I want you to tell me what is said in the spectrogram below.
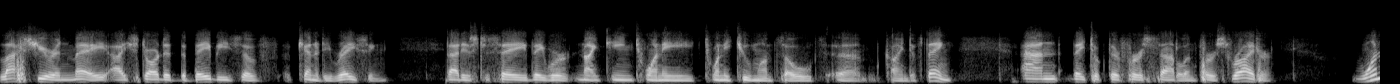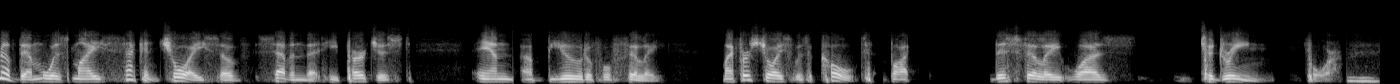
last year in May, I started the babies of Kennedy Racing. That is to say, they were 19, 20, 22 months old, um, kind of thing. And they took their first saddle and first rider. One of them was my second choice of seven that he purchased, and a beautiful filly. My first choice was a colt, but this filly was to dream for. Mm.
